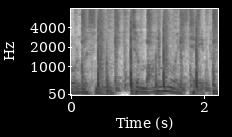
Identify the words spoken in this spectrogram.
You're listening to Mono Noise Tape.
